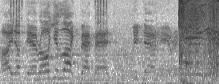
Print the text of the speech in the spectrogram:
Hide up there all you like, Batman. Get down here and...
